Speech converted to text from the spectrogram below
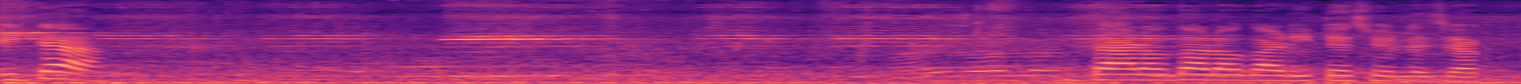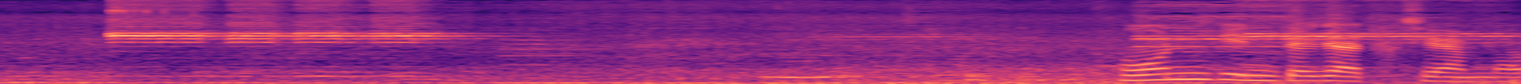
এইটা? দাঁড়ো দাঁড়ো গাড়িটা চলে যাক। ফোন কিনতে যাচ্ছি আমরা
